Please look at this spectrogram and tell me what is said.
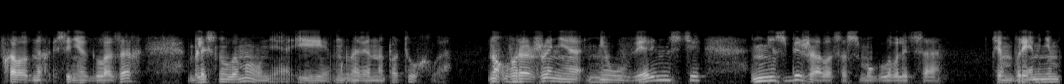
В холодных синих глазах блеснула молния и мгновенно потухла. Но выражение неуверенности не сбежало со смуглого лица. Тем временем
